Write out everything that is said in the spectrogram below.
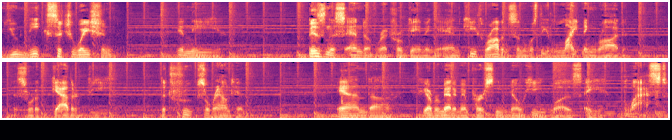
unique situation in the business end of retro gaming, and Keith Robinson was the lightning rod that sort of gathered the the troops around him. And uh, if you ever met him in person, you know he was a blast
